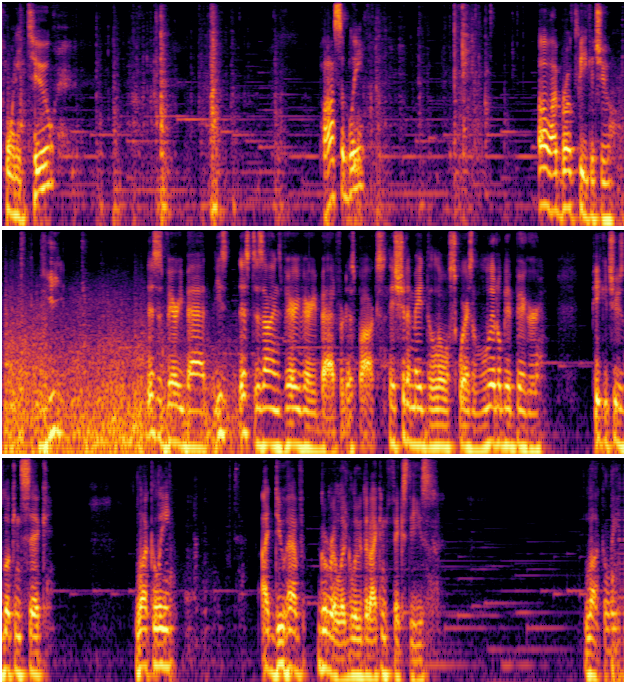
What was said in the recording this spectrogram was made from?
22. Possibly. Oh, I broke Pikachu. Yeet. This is very bad. These this design's very, very bad for this box. They should have made the little squares a little bit bigger. Pikachu's looking sick. Luckily, I do have Gorilla Glue that I can fix these. Luckily.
